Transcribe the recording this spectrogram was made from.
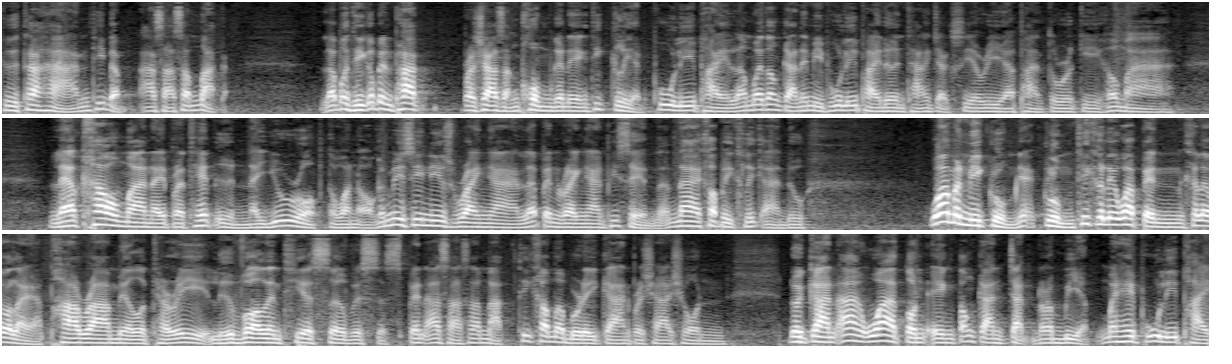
คือทหารที่แบบอาสาสมัคร แล้วบางทีก็เป็นภาค ประชาสังคมกันเองที่เกลียดผู้ลี้ภัย แล้วไม่ต้องการให้มีผู้ลี้ภัยเดินทางจากซีเรียผ่านตุรกีเข้ามา แล้วเข้ามาในประเทศอื่นในยุโรปตะวันออกก็มีซีนิวส์รายงาน และเป็นรายงานพิเศษน่าเข้าไปคลิกอ่านดู ว่ามันมีกลุ่มเนี่ยกลุ่มที่เขาเรียกว่าเป็นเขาเรียกว่าอะไรอะ paramilitary หรือ volunteer services เป็นอาสาสมัครที่เข้ามาบริการประชาชน โดยการอ้างว่าตนเองต้องการจัดระเบียบไม่ให้ผู้ลี้ภัย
